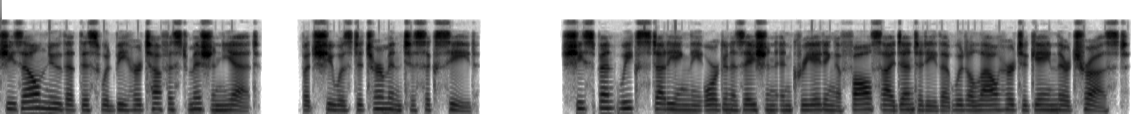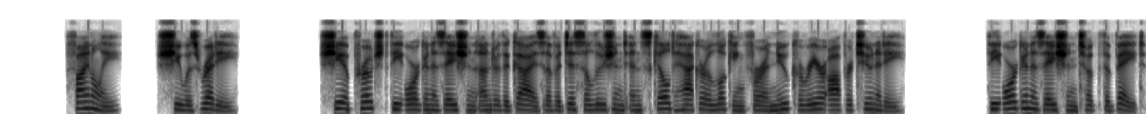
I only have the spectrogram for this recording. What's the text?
Giselle knew that this would be her toughest mission yet, but she was determined to succeed. She spent weeks studying the organization and creating a false identity that would allow her to gain their trust. Finally, she was ready. She approached the organization under the guise of a disillusioned and skilled hacker looking for a new career opportunity. The organization took the bait,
